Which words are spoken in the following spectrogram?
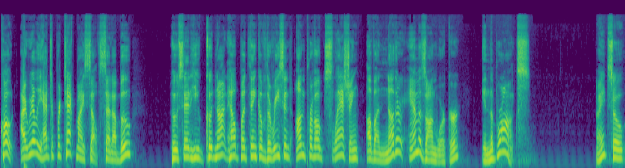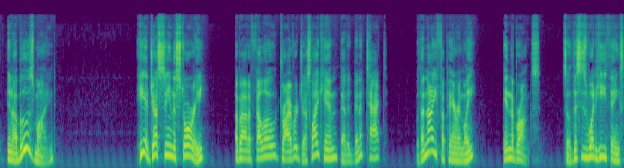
Quote, I really had to protect myself, said Abu, who said he could not help but think of the recent unprovoked slashing of another Amazon worker in the Bronx right? So in Abu's mind, he had just seen the story about a fellow driver just like him that had been attacked with a knife, apparently, in the Bronx. So this is what he thinks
